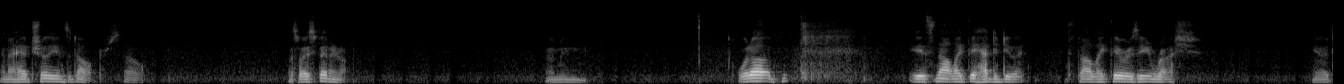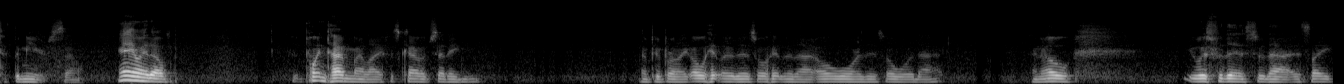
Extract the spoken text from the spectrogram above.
And I had trillions of dollars, so that's what I spent it on. I mean, what up? It's not like they had to do it. It's not like there was any rush. You know, it took them years. So anyway, though, point in time in my life, it's kind of upsetting. And people are like, "Oh, Hitler this, oh Hitler that, oh war this, oh war that," and oh, it was for this or that. It's like,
